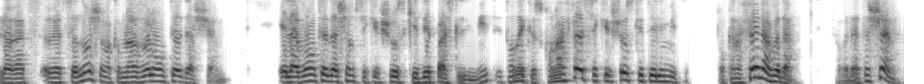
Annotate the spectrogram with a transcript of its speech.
le comme la volonté d'Hachem, et la volonté d'Hachem, c'est quelque chose qui dépasse les limites, étant donné que ce qu'on a fait, c'est quelque chose qui était limité. Donc on a fait une avoda, avoda d'Hachem,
